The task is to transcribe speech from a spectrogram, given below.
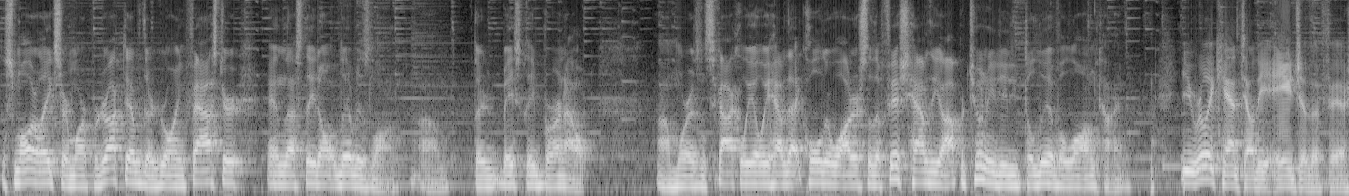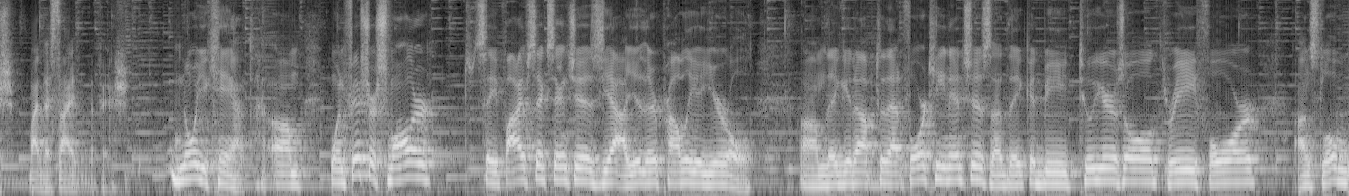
the smaller lakes are more productive, they're growing faster, and thus they don't live as long. Um, they're basically burn out. Um, whereas in Sakakawea, we have that colder water, so the fish have the opportunity to live a long time. You really can't tell the age of the fish by the size of the fish. No, you can't. Um, when fish are smaller, say five, six inches, yeah, they're probably a year old. Um, they get up to that 14 inches, uh, they could be two years old, three, four. On slow,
